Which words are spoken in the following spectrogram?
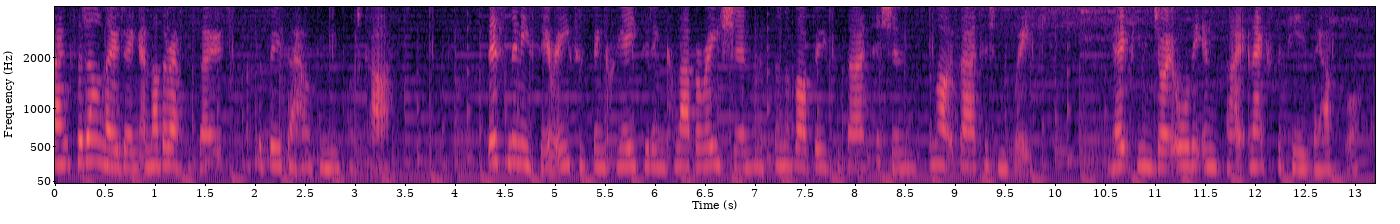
Thanks for downloading another episode of the Bupa Healthy Me podcast. This mini series has been created in collaboration with some of our Bupa dietitians to mark Dietitians Week. We hope you enjoy all the insight and expertise they have to offer.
